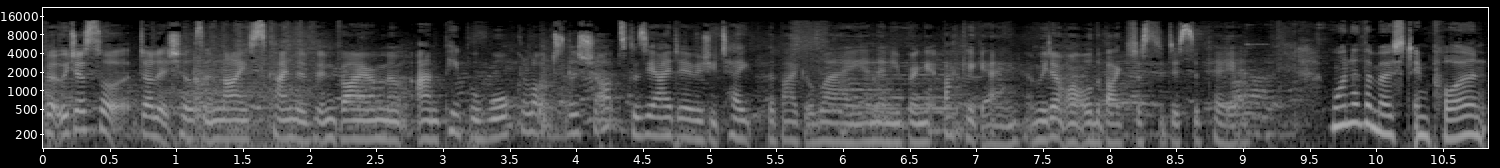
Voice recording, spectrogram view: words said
But we just thought Dulwich Hill's a nice kind of environment, and people walk a lot to the shops because the idea is you take the bag away and then you bring it back again, and we don't want all the bags just to disappear. One of the most important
